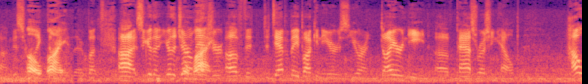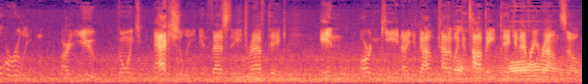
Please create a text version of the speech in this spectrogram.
uh, Mr. Oh, Blake my. there. But uh, so you're the you're the general Oh, manager of the, the Tampa Bay Buccaneers. You are in dire need of pass rushing help. How early are you going to actually invest a draft pick in Arden Key? Now you've got kind of like a top eight pick in every round. So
